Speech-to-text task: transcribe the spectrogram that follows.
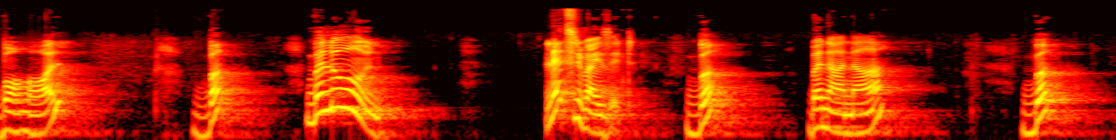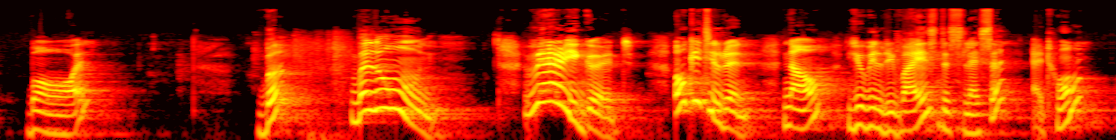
ball. B, balloon. Let's revise it. B, banana. B, ball. B, balloon. Very good. Okay, children. Now you will revise this lesson at home.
